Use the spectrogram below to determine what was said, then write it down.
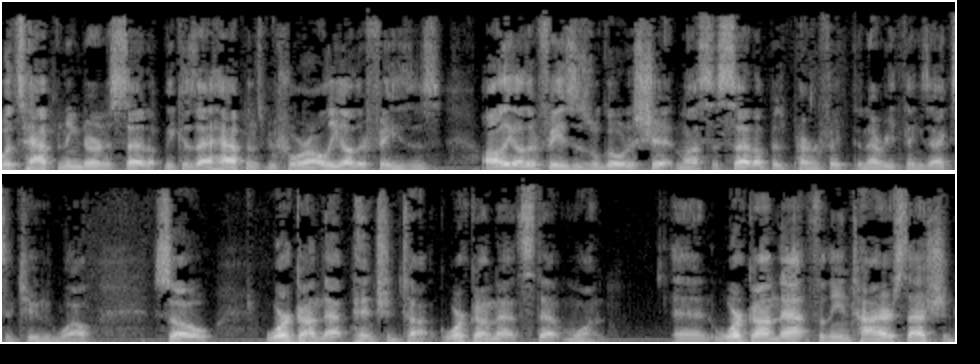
what's happening during the setup because that happens before all the other phases. All the other phases will go to shit unless the setup is perfect and everything's executed well. So work on that pinch and tuck. Work on that step one and work on that for the entire session.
